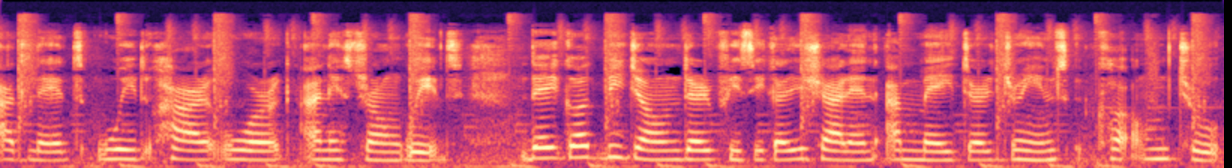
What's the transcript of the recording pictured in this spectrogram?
athletes with hard work and strong wills. They got beyond their physical challenge and made their dreams come true.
